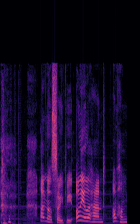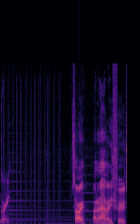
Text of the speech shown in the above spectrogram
I'm not sleepy. On the other hand, I'm hungry. Sorry, I don't have any food.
